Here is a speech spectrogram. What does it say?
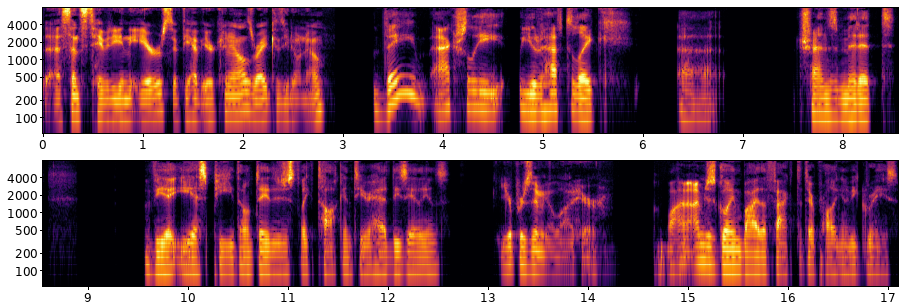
a sensitivity in the ears if they have ear canals, right? Because you don't know. They actually, you'd have to like uh, transmit it via ESP, don't they? They just like talk into your head. These aliens. You're presuming a lot here. Well, I- I'm just going by the fact that they're probably going to be grays.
